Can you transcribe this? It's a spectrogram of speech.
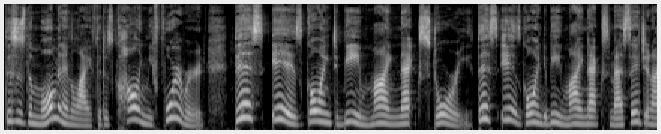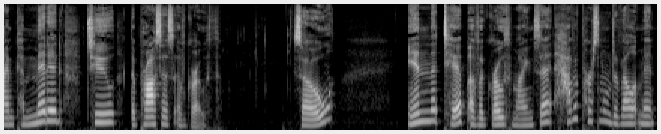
This is the moment in life that is calling me forward. This is going to be my next story. This is going to be my next message, and I'm committed to the process of growth. So, in the tip of a growth mindset, have a personal development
